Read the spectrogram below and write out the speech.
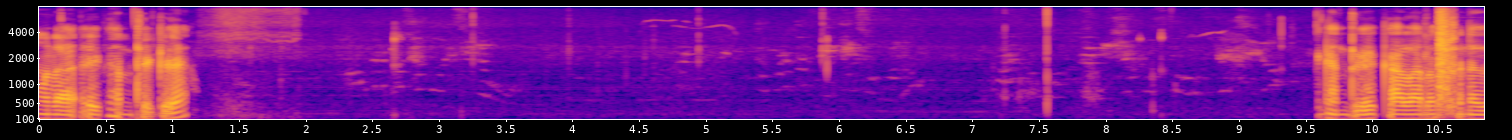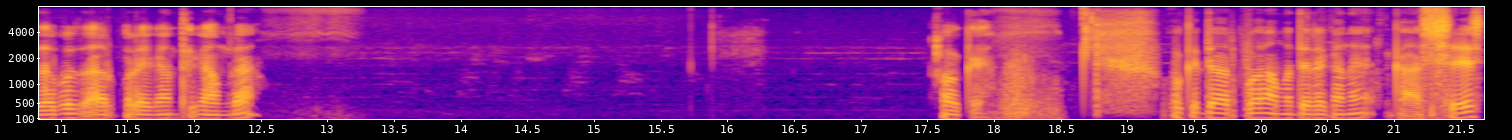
আমরা এখান থেকে এখান থেকে কালার অপশানে যাব যাওয়ার পরে এখান থেকে আমরা ওকে ওকে দেওয়ার পর আমাদের এখানে কাজ শেষ।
